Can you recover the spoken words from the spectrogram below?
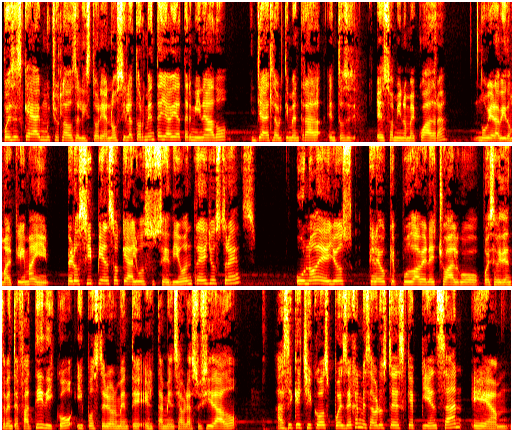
pues es que hay muchos lados de la historia, ¿no? Si la tormenta ya había terminado, ya es la última entrada, entonces eso a mí no me cuadra no hubiera habido mal clima y pero sí pienso que algo sucedió entre ellos tres. Uno de ellos creo que pudo haber hecho algo pues evidentemente fatídico y posteriormente él también se habría suicidado. Así que chicos, pues déjenme saber ustedes qué piensan. Um,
